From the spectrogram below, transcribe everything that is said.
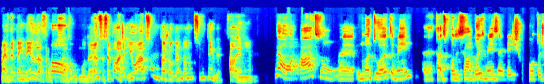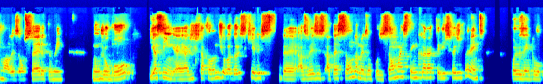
mas dependendo das oh. mudanças, você pode. E o Adson não tá jogando, eu não consigo entender. Fala aí, Aninha. Não, o Adson, é, o Mantuan também está é, à disposição há dois meses, aí desde que voltou de uma lesão séria também não jogou. E assim, é, a gente está falando de jogadores que eles, é, às vezes, até são da mesma posição, mas têm características diferentes. Por exemplo,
